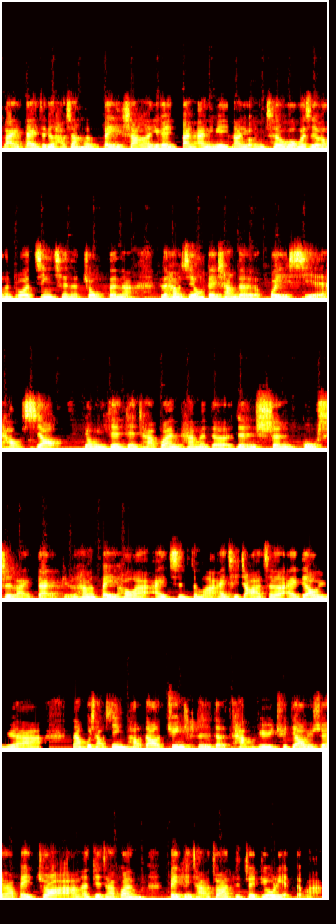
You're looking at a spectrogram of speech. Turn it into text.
来带这个，好像很悲伤啊。因为办案里面那有人车祸，或是有很多金钱的纠纷啊。可是他们是用非常的诙谐好笑。用一些检察官他们的人生故事来带，比如他们背后啊，爱吃什么，爱骑脚踏车，爱钓鱼啊，那不小心跑到军事的场域去钓鱼，所以要被抓。那检察官被警察抓是最丢脸的嘛？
